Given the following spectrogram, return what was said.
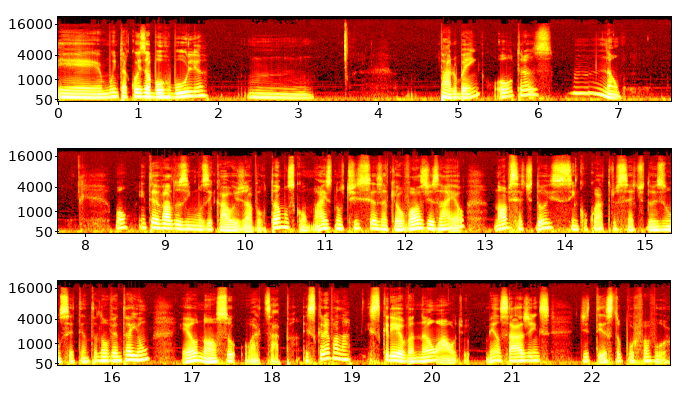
É, muita coisa borbulha, hum, para o bem, outras hum, não. Bom, intervalozinho musical e já voltamos com mais notícias. Aqui é o Voz de Israel, 972-54721-7091 é o nosso WhatsApp. Escreva lá, escreva, não áudio, mensagens de texto, por favor.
